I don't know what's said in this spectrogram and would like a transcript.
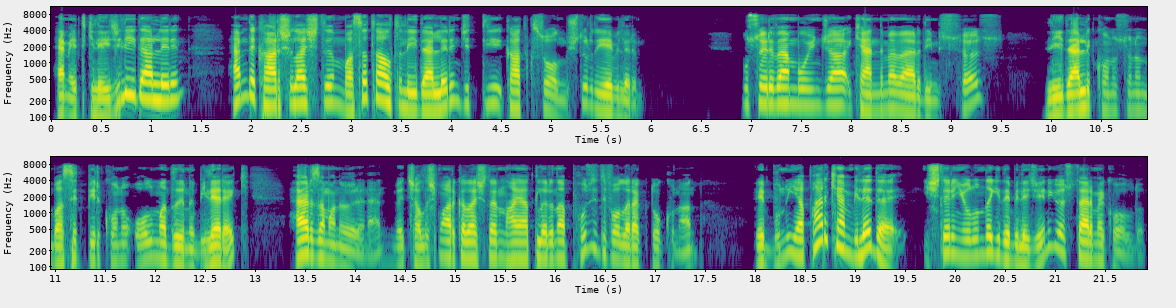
hem etkileyici liderlerin hem de karşılaştığım vasat altı liderlerin ciddi katkısı olmuştur diyebilirim. Bu serüven boyunca kendime verdiğim söz, liderlik konusunun basit bir konu olmadığını bilerek her zaman öğrenen ve çalışma arkadaşlarının hayatlarına pozitif olarak dokunan ve bunu yaparken bile de işlerin yolunda gidebileceğini göstermek oldu.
